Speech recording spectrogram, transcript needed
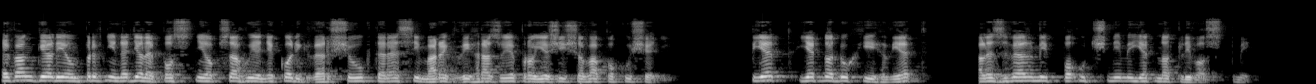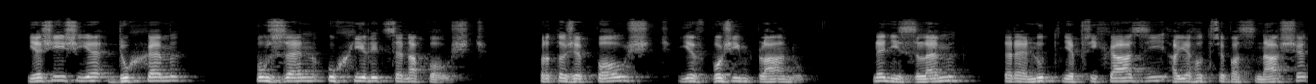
Evangelium první neděle postní obsahuje několik veršů, které si Marek vyhrazuje pro Ježíšova pokušení. Pět jednoduchých věd, ale s velmi poučnými jednotlivostmi. Ježíš je duchem puzen uchýlit se na poušť, protože poušť je v božím plánu. Není zlem, které nutně přichází a jeho třeba snášet,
